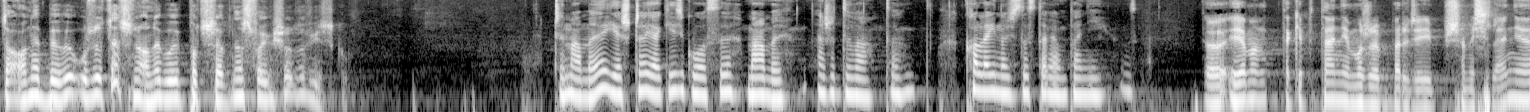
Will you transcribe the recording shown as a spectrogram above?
to one były użyteczne, one były potrzebne swoim środowisku. Czy mamy jeszcze jakieś głosy? Mamy, aż dwa. To kolejność zostawiam pani. To ja mam takie pytanie, może bardziej przemyślenie,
